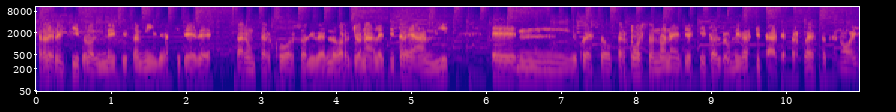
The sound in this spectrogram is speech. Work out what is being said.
per avere il titolo di medico di famiglia si deve fare un percorso a livello regionale di tre anni e mh, questo percorso non è gestito dall'università ed è per questo che noi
